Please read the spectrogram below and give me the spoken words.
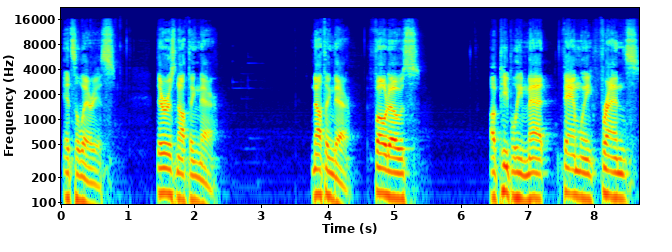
It's hilarious. There is nothing there. Nothing there. Photos of people he met, family, friends.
